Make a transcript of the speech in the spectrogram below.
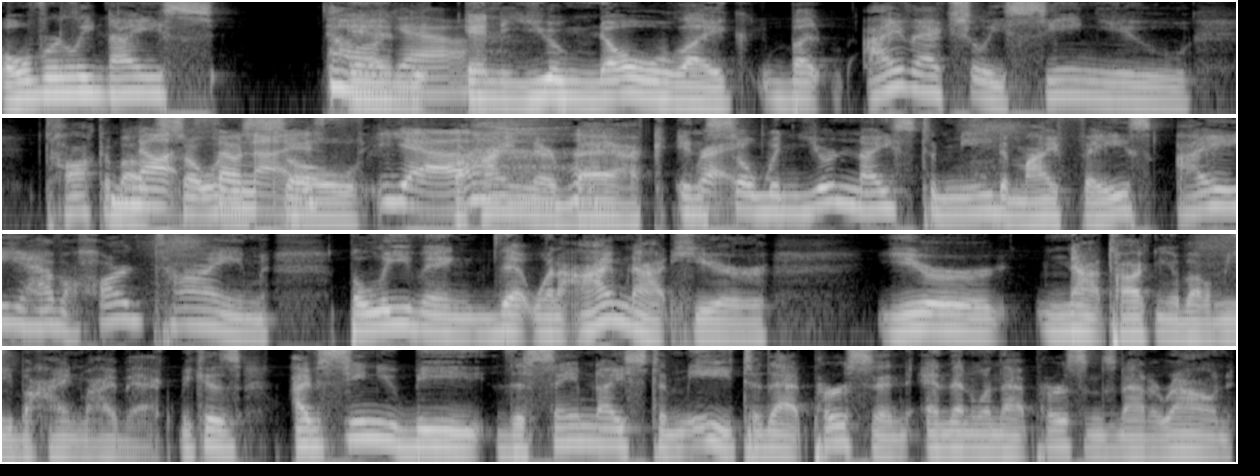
overly nice Oh and yeah. and you know like but I've actually seen you talk about so and so. Yeah. behind their back. And Right. so when you're nice to me to my face, I have a hard time believing that when I'm not here you're not talking about me behind my back because I've seen you be the same nice to me to that person and then when that person's not around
